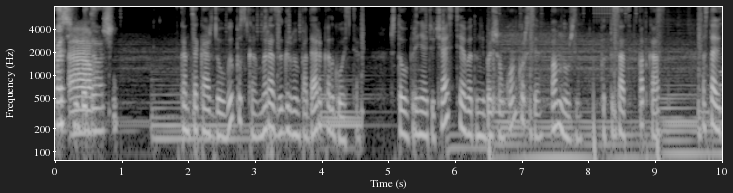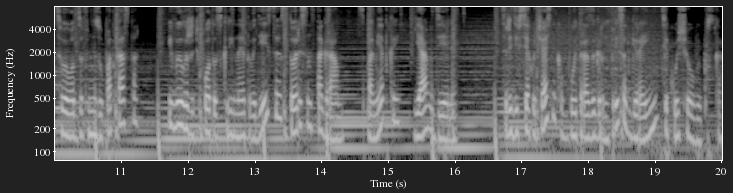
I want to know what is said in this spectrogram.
Спасибо, а... Даша. В конце каждого выпуска мы разыгрываем подарок от гостя. Чтобы принять участие в этом небольшом конкурсе, вам нужно подписаться на подкаст, оставить свой отзыв внизу подкаста и выложить фото скрина этого действия в сторис Инстаграм с пометкой «Я в деле». Среди всех участников будет разыгран приз от героини текущего выпуска.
